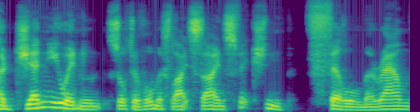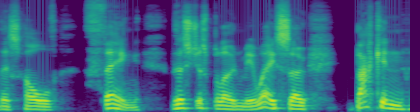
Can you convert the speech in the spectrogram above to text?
a genuine sort of almost like science fiction film around this whole thing that's just blown me away. So back in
